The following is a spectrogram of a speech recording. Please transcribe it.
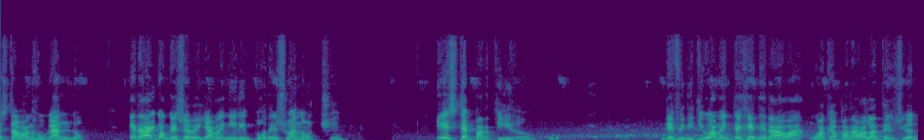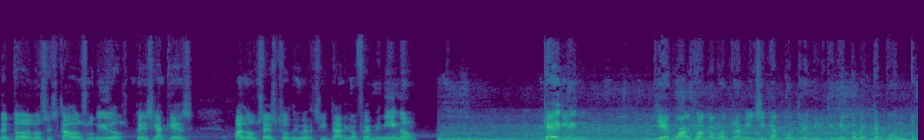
estaban jugando. Era algo que se veía venir y por eso anoche este partido definitivamente generaba o acaparaba la atención de todos los Estados Unidos, pese a que es baloncesto universitario femenino. Kaylin llegó al juego contra Michigan con 3.520 puntos.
